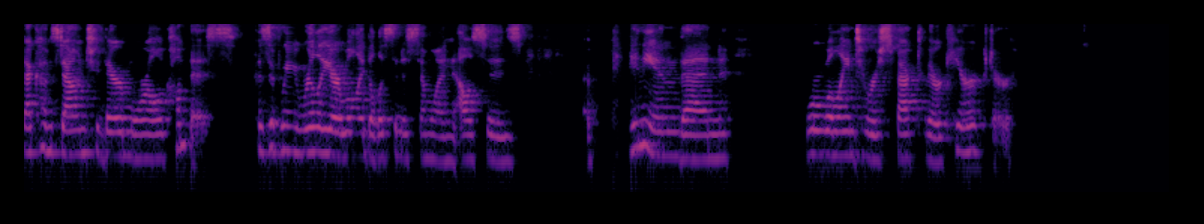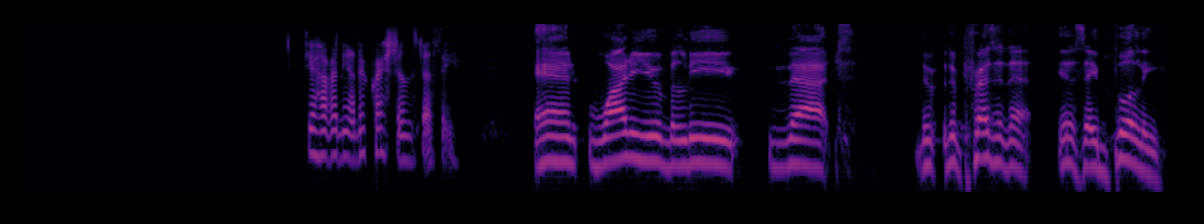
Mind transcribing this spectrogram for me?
that comes down to their moral compass. Because if we really are willing to listen to someone else's opinion, then we're willing to respect their character. Do you have any other questions, Jesse? And why do you believe that the, the president is a bully?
